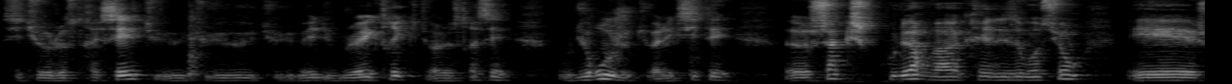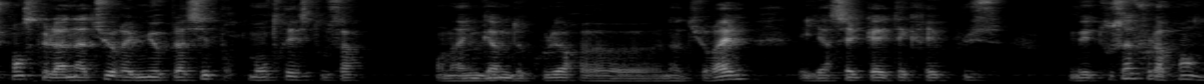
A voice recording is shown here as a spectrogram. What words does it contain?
Si tu veux le stresser, tu, tu, tu, mets du bleu électrique, tu vas le stresser. Ou du rouge, tu vas l'exciter. Euh, chaque couleur va créer des émotions. Et je pense que la nature est le mieux placée pour te montrer tout ça. On a une gamme de couleurs euh, naturelles et il y a celle qui a été créée plus. Mais tout ça, il faut l'apprendre.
